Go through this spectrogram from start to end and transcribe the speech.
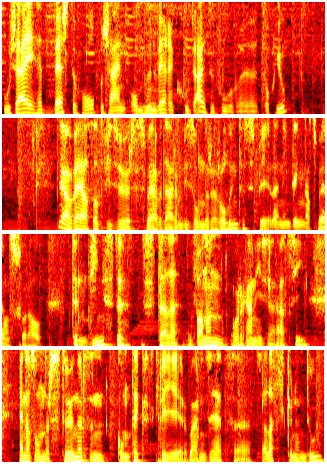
hoe zij het beste geholpen zijn om hun werk goed uit te voeren. Toch Joep? Ja, wij als adviseurs wij hebben daar een bijzondere rol in te spelen. En ik denk dat wij ons vooral ten dienste stellen van een organisatie. En als ondersteuners een context creëren waarin zij het uh, zelf kunnen doen.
